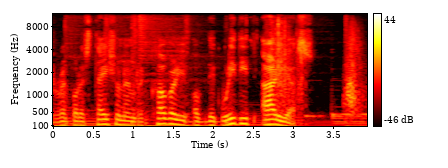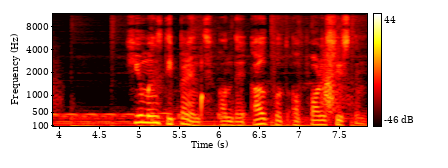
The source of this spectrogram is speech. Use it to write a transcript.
reforestation and recovery of degraded areas. Humans depend on the output of forest systems.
